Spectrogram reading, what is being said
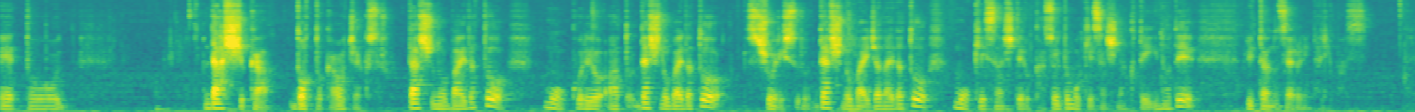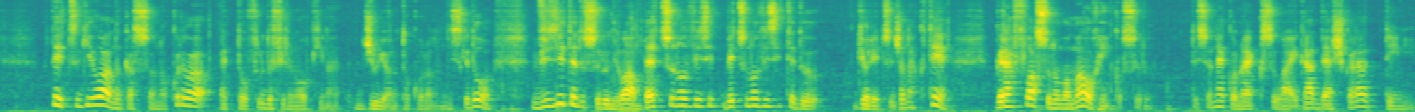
えっと、ダッシュかドットかをチェックする。ダッシュの場合だと、もうこれを、あと、ダッシュの場合だと処理する。ダッシュの場合じゃないだと、もう計算してるか、それとも計算しなくていいので、 return zero になります。で、次は、なんかその、これは、えっと、 flood fill の大きな重要なところなんですけど、 visited するには別の visi、別の visited 行列じゃなくて、グラフはそのままを変更する。ですよね。この xy がダッシュから点に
